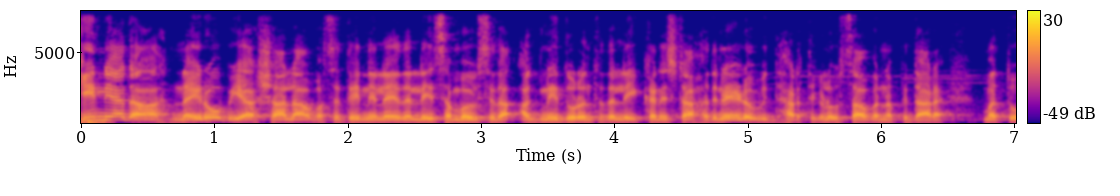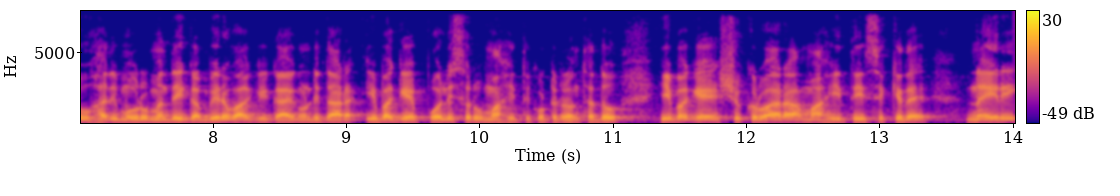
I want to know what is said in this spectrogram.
ಕೀನ್ಯಾದ ನೈರೋಬಿಯ ಶಾಲಾ ವಸತಿ ನಿಲಯದಲ್ಲಿ ಸಂಭವಿಸಿದ ಅಗ್ನಿ ದುರಂತದಲ್ಲಿ ಕನಿಷ್ಠ ಹದಿನೇಳು ವಿದ್ಯಾರ್ಥಿಗಳು ಸಾವನ್ನಪ್ಪಿದ್ದಾರೆ ಮತ್ತು ಹದಿಮೂರು ಮಂದಿ ಗಂಭೀರವಾಗಿ ಗಾಯಗೊಂಡಿದ್ದಾರೆ. ಈ ಬಗ್ಗೆ ಪೊಲೀಸರು ಮಾಹಿತಿ ಕೊಟ್ಟಿರುವಂಥದ್ದು. ಈ ಬಗ್ಗೆ ಶುಕ್ರವಾರ ಮಾಹಿತಿ ಸಿಕ್ಕಿದೆ. ನೈರಿ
